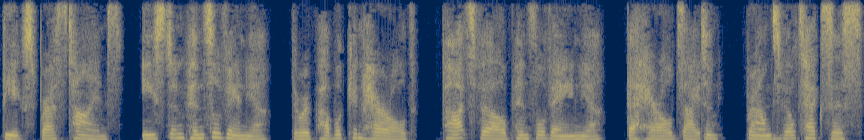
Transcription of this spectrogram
The Express Times, Easton, Pennsylvania, The Republican Herald, Pottsville, Pennsylvania, The Herald Zeitung, Brownsville, Texas,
